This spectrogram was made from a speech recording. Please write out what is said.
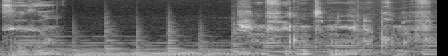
16 ans. Je me fais contaminer la première fois.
